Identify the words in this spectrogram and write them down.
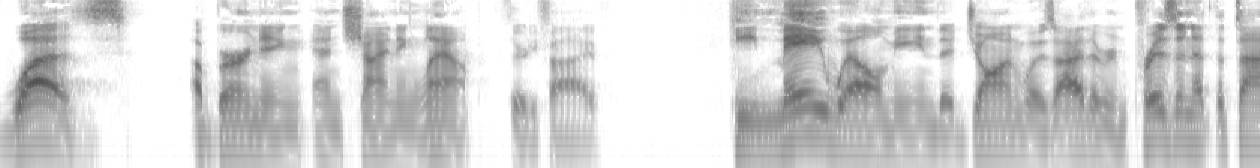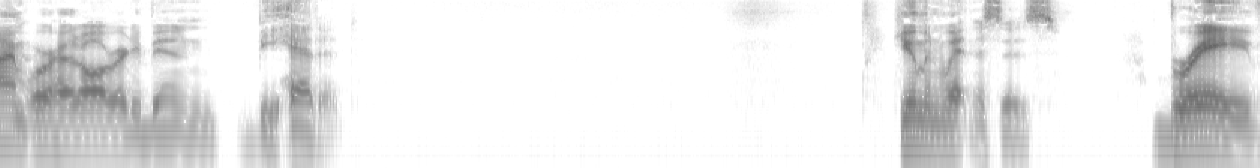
was a burning and shining lamp, 35, he may well mean that John was either in prison at the time or had already been beheaded. Human witnesses, brave,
